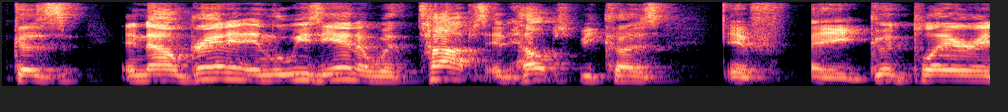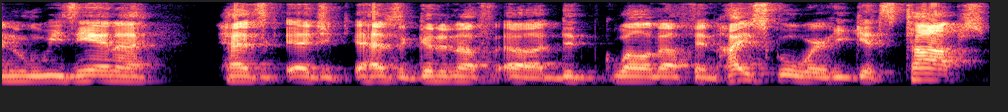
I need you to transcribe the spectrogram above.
Because, and now granted, in Louisiana with TOPS, it helps because if a good player in Louisiana has edu- has a good enough, uh, did well enough in high school where he gets TOPS,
